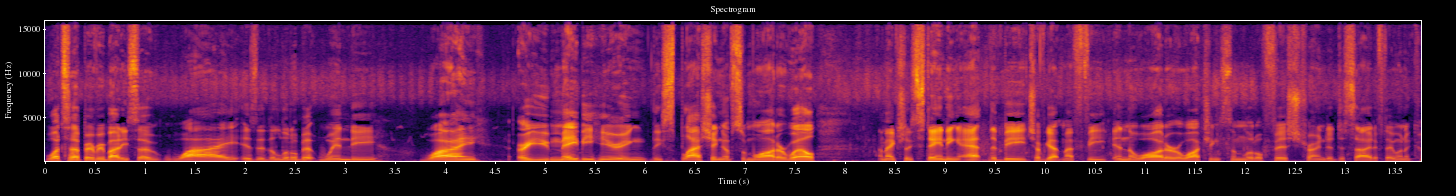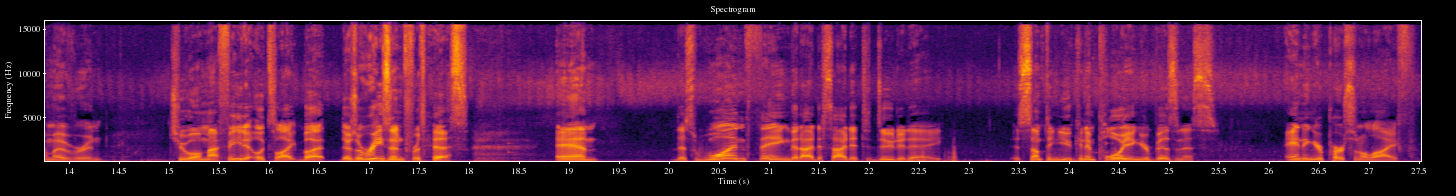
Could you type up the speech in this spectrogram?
What's up, everybody? So, why is it a little bit windy? Why are you maybe hearing the splashing of some water? Well, I'm actually standing at the beach. I've got my feet in the water, watching some little fish trying to decide if they want to come over and chew on my feet, it looks like. But there's a reason for this. And this one thing that I decided to do today is something you can employ in your business and in your personal life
